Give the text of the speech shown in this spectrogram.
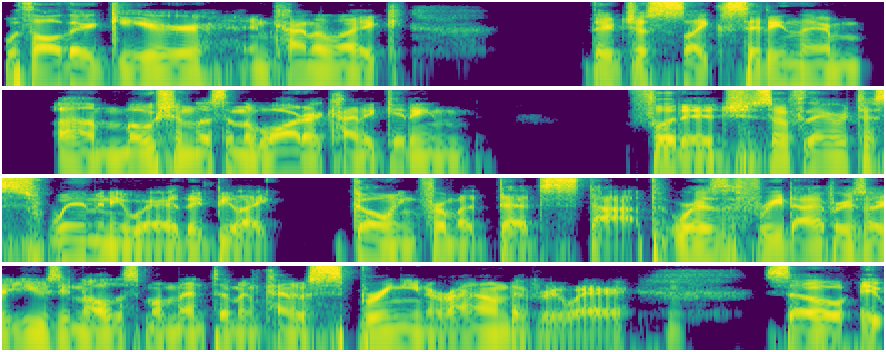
with all their gear and kind of like they're just like sitting there um, motionless in the water, kind of getting footage. So if they were to swim anywhere, they'd be like going from a dead stop. Whereas the free divers are using all this momentum and kind of springing around everywhere. Hmm. So it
